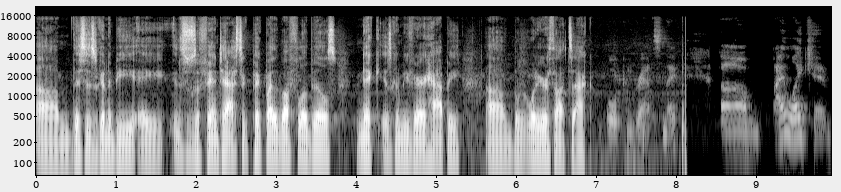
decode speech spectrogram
Um, this is going to be a this was a fantastic pick by the Buffalo Bills. Nick is going to be very happy. Um, but what are your thoughts, Zach? Well, congrats, Nick. Um, I like him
